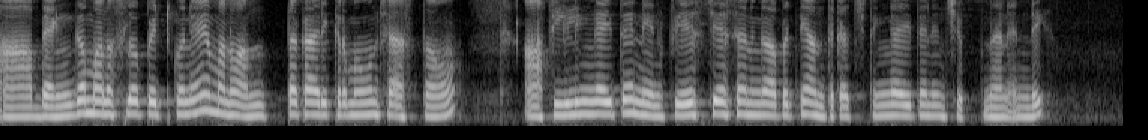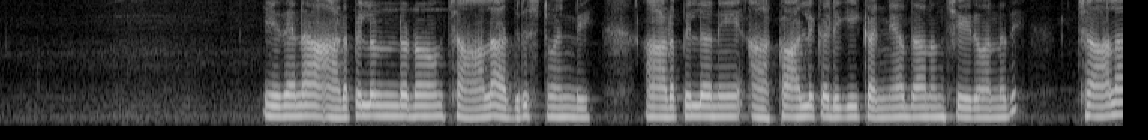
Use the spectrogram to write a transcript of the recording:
ఆ బెంగ మనసులో పెట్టుకునే మనం అంత కార్యక్రమం చేస్తాము ఆ ఫీలింగ్ అయితే నేను ఫేస్ చేశాను కాబట్టి అంత ఖచ్చితంగా అయితే నేను చెప్తున్నానండి. ఏదైనా ఆడపిల్లలు ఉండడం చాలా అదృష్టం అండి. ఆడపిల్లని ఆ కాళ్ళు కడిగి కన్యాదానం చేయడం అన్నది చాలా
